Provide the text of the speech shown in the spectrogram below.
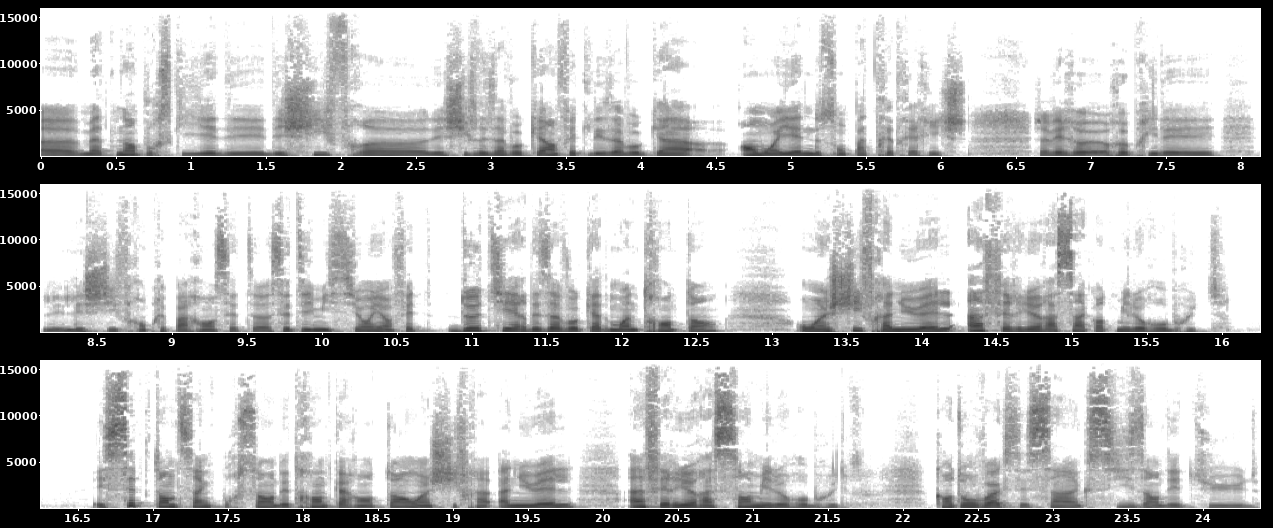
Euh, maintenant, pour ce qui est des, des chiffres, euh, des chiffres des avocats, en fait, les avocats en moyenne ne sont pas très très riches. J'avais repris les, les, chiffres en préparant cette, euh, cette émission, et en fait, deux tiers des avocats de moins de 30 ans ont un chiffre annuel inférieur à 50 000 euros bruts. Et 75% des 30-40 ans ont un chiffre annuel inférieur à 100 000 euros bruts. Quand on voit que c'est 5, 6 ans d'études,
